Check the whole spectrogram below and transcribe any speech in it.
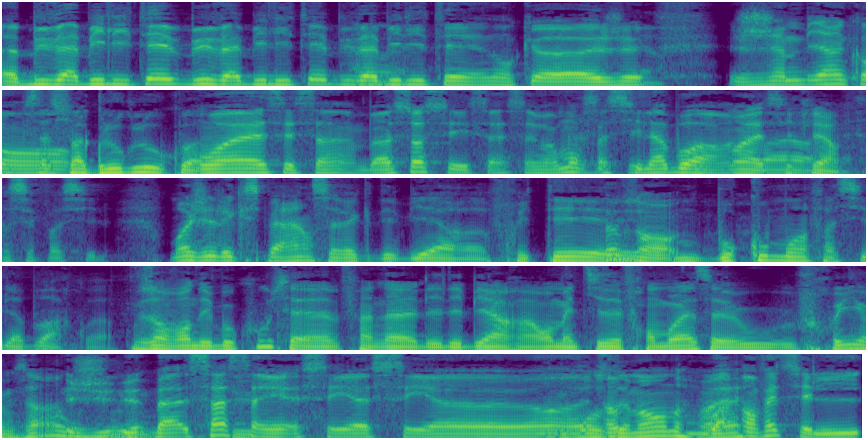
euh, buvabilité, buvabilité, buvabilité. Donc euh, je. J'aime bien quand Que ça soit glouglou, quoi. Ouais, c'est ça. Bah ça c'est ça c'est vraiment Ça, ça, facile à boire. hein. Ouais, c'est clair. Ça, c'est facile. Moi, j'ai l'expérience avec des bières euh, fruitées, Ça, en- beaucoup moins facile à boire, quoi. Vous en vendez beaucoup, c'est enfin des bières aromatisées framboise euh, ou fruits comme ça. ou- Je- bah ça c'est c'est c'est euh, grosse un- demande. Ouais, Ouais. en fait, c'est l-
